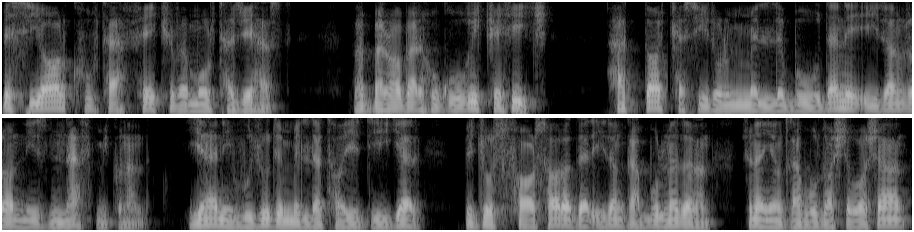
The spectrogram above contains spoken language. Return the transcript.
بسیار کوته فکر و مرتجه است و برابر حقوقی که هیچ حتی کثیر المل بودن ایران را نیز نف می کنند یعنی وجود ملت های دیگر به جز فارس ها را در ایران قبول ندارند. چون اگر قبول داشته باشند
